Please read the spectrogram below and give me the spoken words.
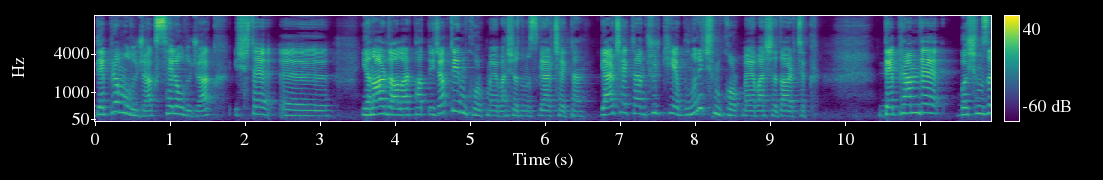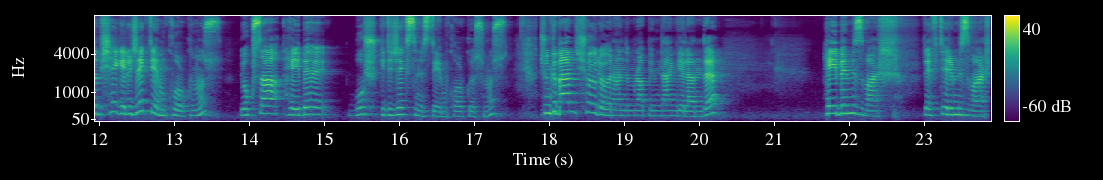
deprem olacak, sel olacak, işte eee yanar dağlar patlayacak diye mi korkmaya başladınız gerçekten? Gerçekten Türkiye bunun için mi korkmaya başladı artık? Depremde başımıza bir şey gelecek diye mi korkunuz? Yoksa heybe boş gideceksiniz diye mi korkuyorsunuz? Çünkü ben şöyle öğrendim Rabbimden gelende. Heybemiz var, defterimiz var.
